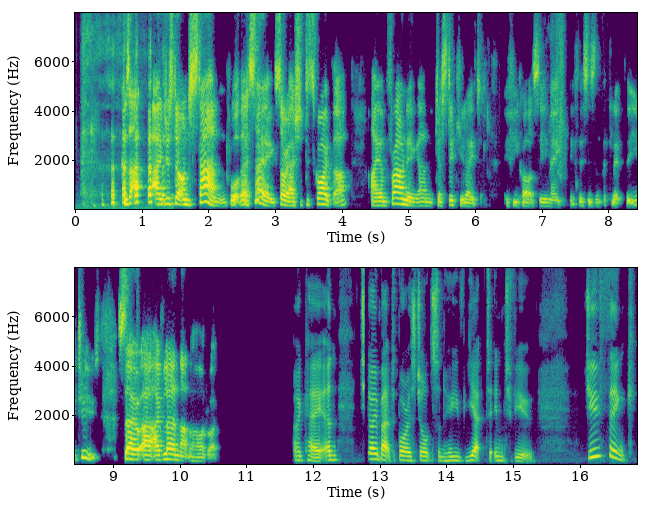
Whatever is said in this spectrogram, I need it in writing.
because I, I just don't understand what they're saying. Sorry, I should describe that. I am frowning and gesticulating if you can't see me, if this isn't the clip that you choose. So uh, I've learned that the hard way. Okay, and going back to Boris Johnson, who you've yet to interview, do you think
